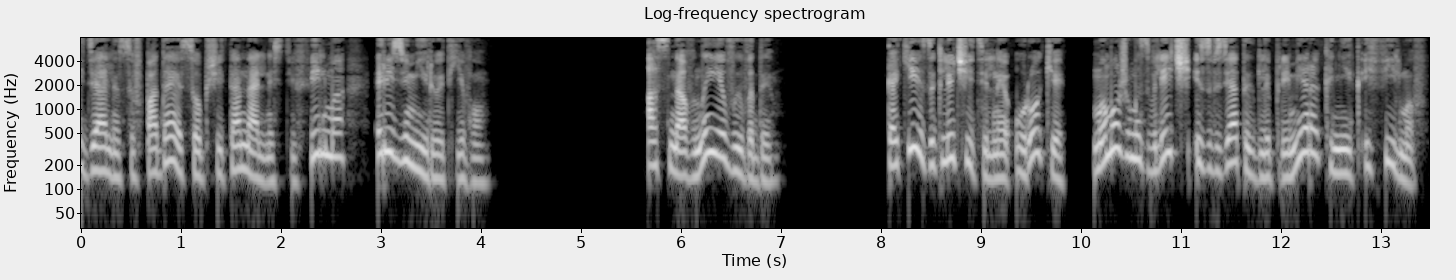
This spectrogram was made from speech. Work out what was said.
идеально совпадая с общей тональностью фильма, резюмирует его. Основные выводы. Какие заключительные уроки мы можем извлечь из взятых для примера книг и фильмов?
